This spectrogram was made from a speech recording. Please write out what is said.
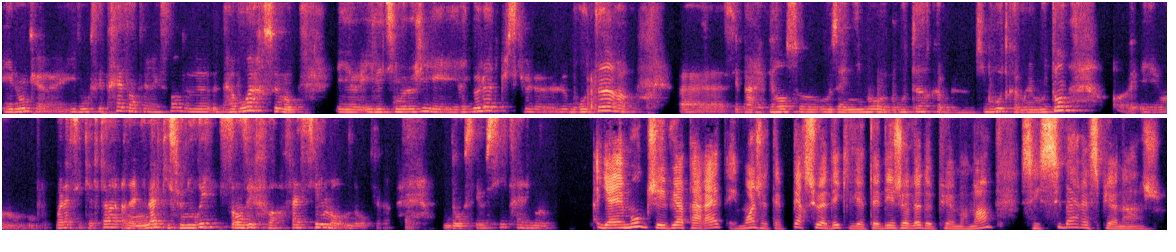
Et donc, euh, c'est très intéressant d'avoir ce mot. Et, l'étymologie est, rigolote puisque le, brouteur, c'est par référence aux, animaux brouteurs comme qui broutent comme le mouton. Et voilà, c'est quelqu'un, un animal qui se nourrit sans effort, facilement. Donc, donc c'est aussi très rigolo. Il y a un mot que j'ai vu apparaître et moi, j'étais persuadé qu'il était déjà là depuis un moment, c'est cyberespionnage.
